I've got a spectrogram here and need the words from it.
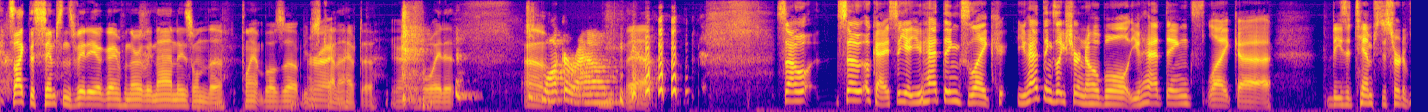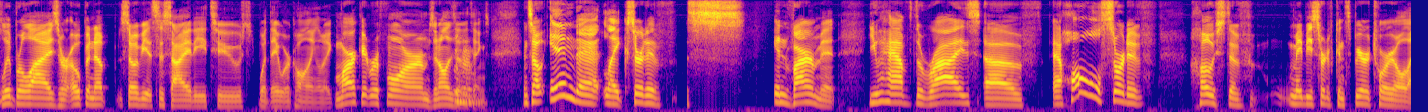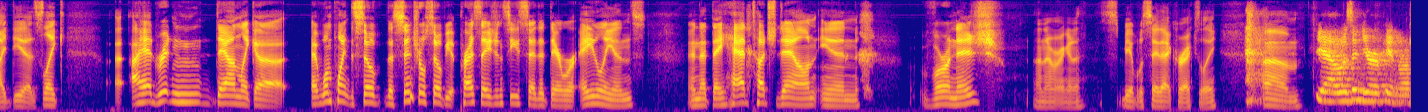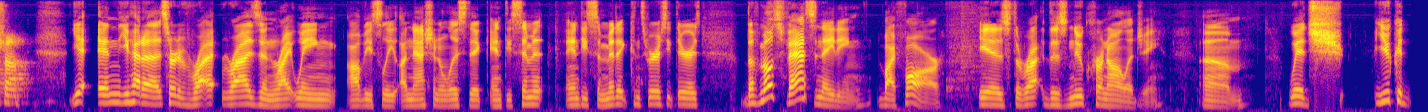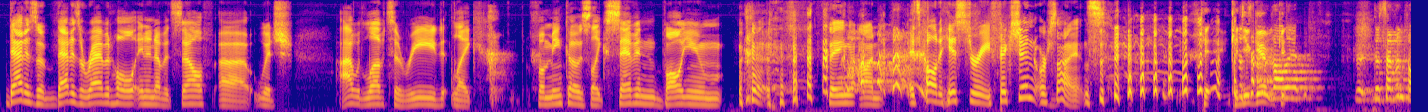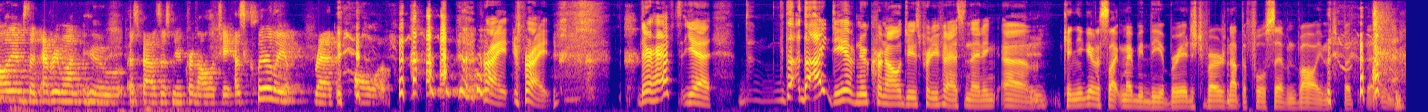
It's like the Simpsons video game from the early '90s when the plant blows up. You just Right. kind of have to Yeah. avoid it. Just Um, walk around. Yeah. So so okay, so yeah, you had things like you had things like Chernobyl, you had things like uh these attempts to sort of liberalize or open up Soviet society to what they were calling like market reforms and all these other things. And so in that like sort of environment, you have the rise of a whole sort of host of maybe sort of conspiratorial ideas. Like uh, I had written down like a at one point the so the Central Soviet Press Agency said that there were aliens and that they had touched down in Voronezh. I'm never gonna be able to say that correctly. Um, Yeah, it was in European Russia. Yeah, and you had a sort of ri- rise in right wing, obviously a nationalistic, anti-Semit, anti-Semitic conspiracy theories. The most fascinating, by far, is the ri- this new chronology, um, which you could that is a that is a rabbit hole in and of itself, uh, which I would love to read like Fomenko's like seven volume thing on it's called history fiction or science Can, can you give? seven Can, the, the seven volumes that everyone who espouses new chronology has clearly read all of. right right there have to yeah the, the idea of new chronology is pretty fascinating um can you give us like maybe the abridged version, not the full seven volumes, but uh, you know.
